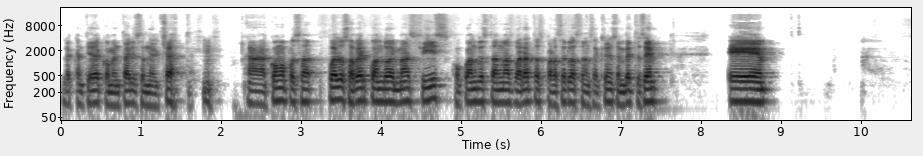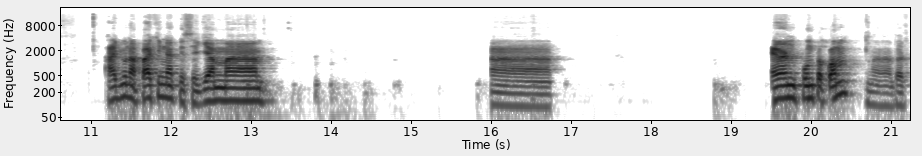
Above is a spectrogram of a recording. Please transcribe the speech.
la cantidad de comentarios en el chat. Ah, ¿Cómo puedo saber cuándo hay más fees o cuándo están más baratas para hacer las transacciones en BTC? Eh, hay una página que se llama... Ah, earn.com. A ver.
